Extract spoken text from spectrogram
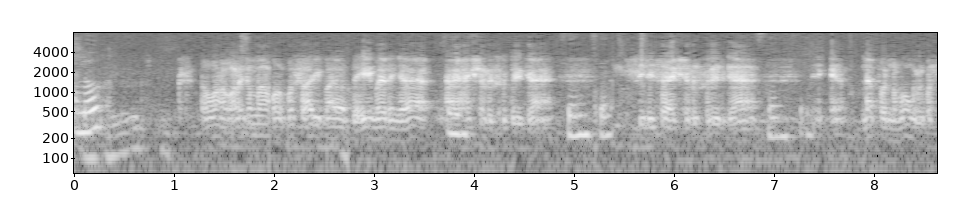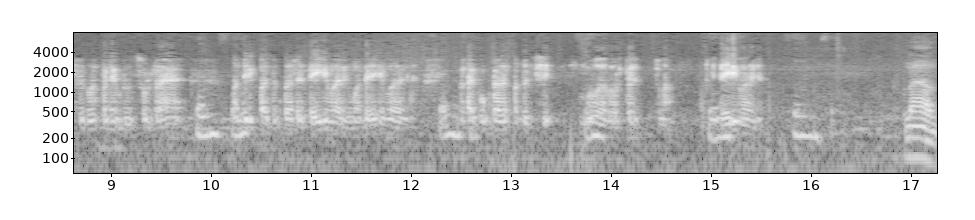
ஹலோ. வணக்கம்மா ரொம்ப சாரிம்மா தைரியமா இருங்க. ஆக்ஷன் சீரியஸா என்ன பண்ணுமோ உங்களுக்கு பண்ணி விட சொல்றேன். மந்திரி பார்த்து பாரு. தைரியமா இருக்குமா தைரியமா இருக்கு கூப்பிடாத வரலாம் தைரியமா இருக்கு நான்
